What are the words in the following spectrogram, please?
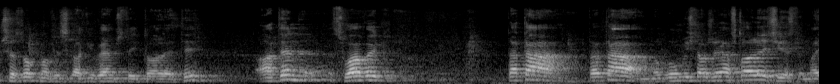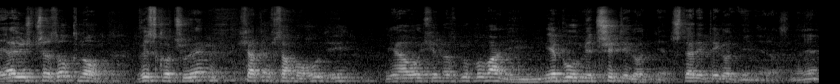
przez okno wyskakiwałem z tej toalety, a ten Sławek Tata, tata, no bo myślał, że ja w toalecie jestem, a ja już przez okno wyskoczyłem, wsiadłem w samochód i jechało się na zgrupowanie. I nie było mnie trzy tygodnie, cztery tygodnie nieraz, no nie?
